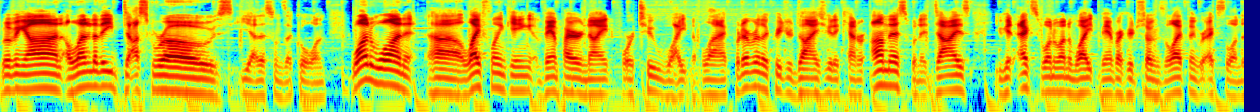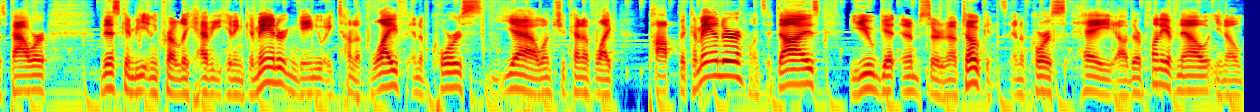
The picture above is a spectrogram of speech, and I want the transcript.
Moving on, Elenda the Dusk Rose. Yeah, this one's a cool one. 1 1 uh, life linking Vampire Knight for 2 white and a black. Whatever the creature dies, you get a counter on this. When it dies, you get X 1 1 white Vampire creature tokens the life link or X Elenda's power. This can be an incredibly heavy hitting commander. It can gain you a ton of life. And of course, yeah, once you kind of like pop the commander, once it dies, you get an absurd amount of tokens. And of course, hey, uh, there are plenty of now, you know,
